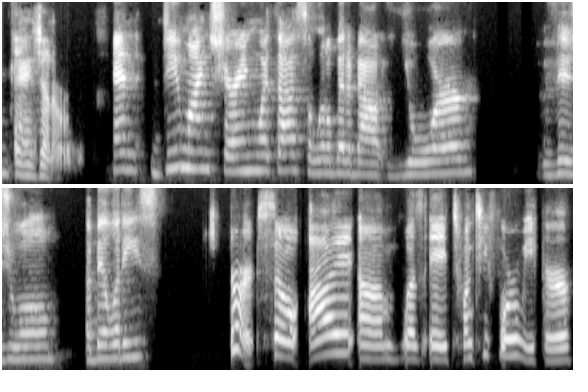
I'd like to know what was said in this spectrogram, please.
okay. in general and do you mind sharing with us a little bit about your visual abilities? Sure. So I um, was a 24 weeker,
